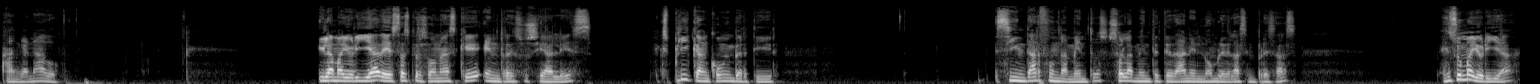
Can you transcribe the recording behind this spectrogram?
han ganado. Y la mayoría de estas personas que en redes sociales explican cómo invertir sin dar fundamentos, solamente te dan el nombre de las empresas, en su mayoría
